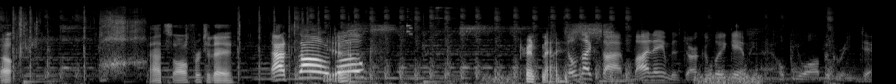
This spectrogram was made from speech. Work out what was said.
Well, that's all for today. That's all, Yeah. folks! Pretty nice. Until next time, my name is DarkinBlade Gaming. I hope you all have a great day.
